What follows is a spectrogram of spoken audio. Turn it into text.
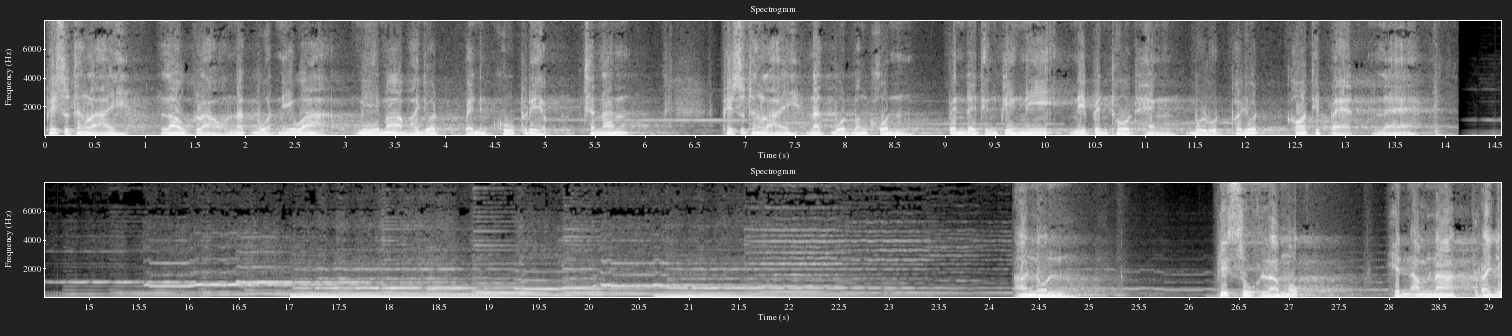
พิสุทั้งหลายเรากล่าวนักบวชนี้ว่ามีม้าพยศเป็นคู่เปรียบ ฉะนั้น พิสุทั้งหลายนักบวชบางคนเป็นได้ถึงเพียงนี้นี่เป็นโทษแห่งบุรุษพยศข้อที่แปดแลอานนท์พิสุลามก เห็นอำนาจประโย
